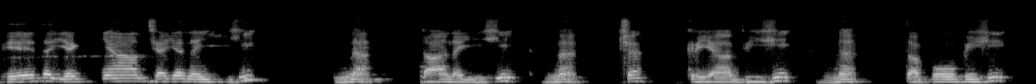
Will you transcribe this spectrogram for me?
Veda Yajnadhyayanaihi Na Danaihi Na Cha Kriyabihi Na Tapobihi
